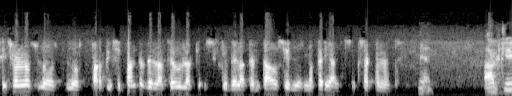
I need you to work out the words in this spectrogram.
Sí, son los, los, los participantes de la cédula que, del atentado, sí, los materiales, exactamente. Bien. Aquí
